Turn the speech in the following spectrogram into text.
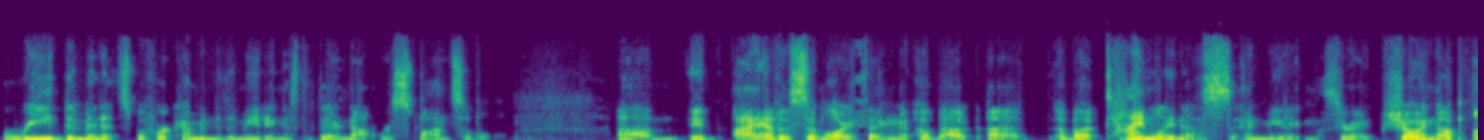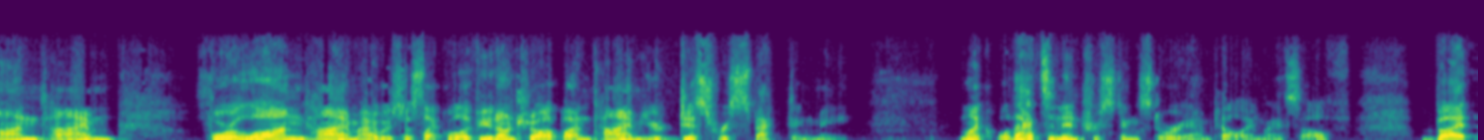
read the minutes before coming to the meeting is that they're not responsible um, it, I have a similar thing about uh, about timeliness and meetings, right? Showing up on time. For a long time, I was just like, well, if you don't show up on time, you're disrespecting me. I'm like, well, that's an interesting story I'm telling myself. But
